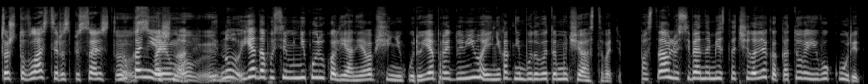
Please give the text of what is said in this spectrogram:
то, что власти расписались Ну, конечно. Своем... Э, ну, я, допустим, не курю кальян, я вообще не курю. Я пройду мимо и никак не буду в этом участвовать. Поставлю себя на место человека, который его курит.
